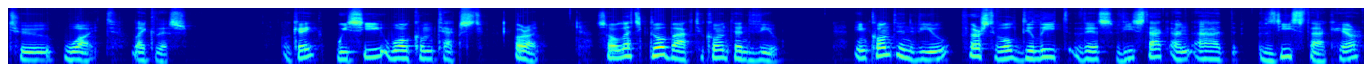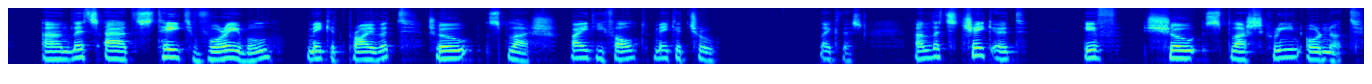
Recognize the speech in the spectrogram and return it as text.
to white, like this. Okay, we see welcome text. Alright, so let's go back to content view. In content view, first of all, delete this vstack and add zstack here. And let's add state variable, make it private, show splash. By default, make it true, like this. And let's check it if show splash screen or not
